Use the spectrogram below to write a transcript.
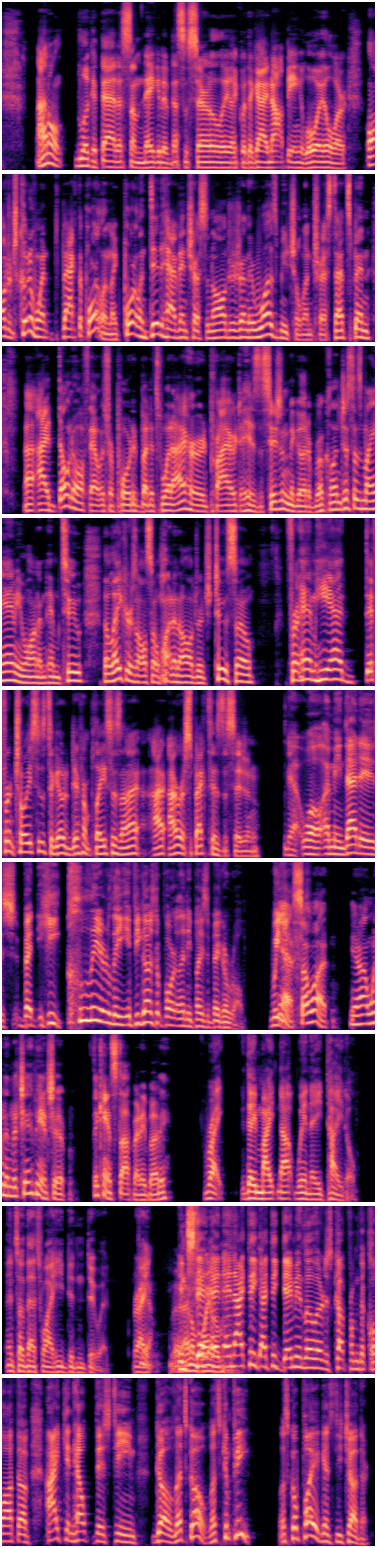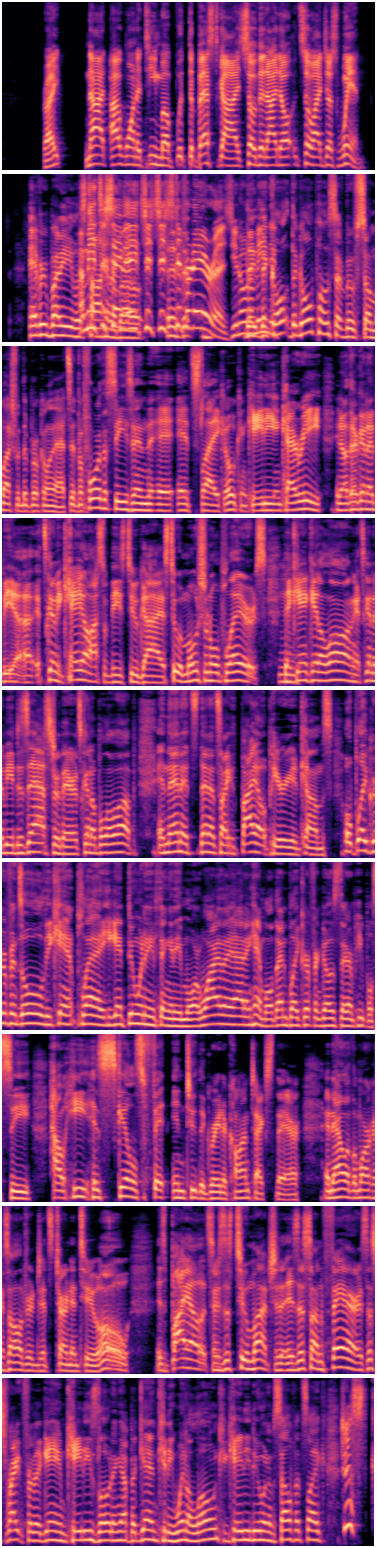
I don't look at that as some negative necessarily, like with the guy not being loyal or Aldridge could have went back to Portland. Like Portland did have interest in Aldridge, and there was mutual interest. That's been uh, I don't know if that was reported, but it's what I heard prior to his decision to go to Brooklyn. Just as Miami wanted him too, the Lakers also wanted Aldridge too. So for him, he had different choices to go to different places, and I I, I respect his decision. Yeah, well, I mean that is, but he clearly, if he goes to Portland, he plays a bigger role. We yeah. So what? You're not winning a championship. They can't stop anybody. right. They might not win a title, and so that's why he didn't do it. Right. Yeah. Instead, and, and I think I think Damian Lillard is cut from the cloth of I can help this team go. Let's go. Let's compete. Let's go play against each other. Right. Not I want to team up with the best guys so that I don't so I just win. Everybody was I mean, it's the same. about It's it's, it's uh, the- different eras. You know what the, I mean? the goal the goalposts have moved so much with the Brooklyn Nets. Before the season, it, it's like, oh, can KD and Kyrie, you know, they're gonna be a, it's gonna be chaos with these two guys, two emotional players. They Mhm. can't get along. It's gonna be a disaster there. It's gonna blow up. And then it's then it's like buyout period comes. Oh, Blake Griffin's old. He can't play. He can't do anything anymore. Why are they adding him? Well, then Blake Griffin goes there and people see how he his skills fit into the greater context there. And now with Lamarcus Aldridge, it's turned into, oh, is buyouts? Is this too much? Is this unfair? Is this right for the game? KD's loading up again. Can he win alone? Can KD do it himself? It's like, just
